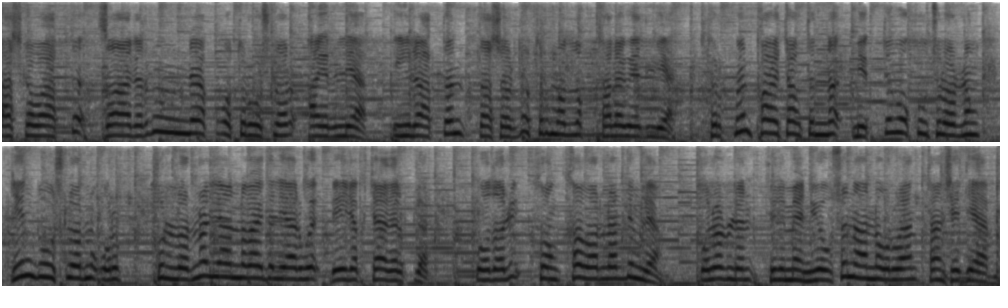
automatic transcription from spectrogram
Aşgabatda jaýlaryň öňündäki oturgyçlar aýrylýar. Ilatdan daşarda oturmazlyk talap edilýär. Türkmen paýtagtynda mekdep okuwçylarynyň deň-duşlaryny urup, pullaryny alýandygy aýdylýar we beýleki täzelikler. Ozaly soňky habarlary diňläň. Olar bilen. Sizi men Ýowşan Annagurban tanyş edýärin.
